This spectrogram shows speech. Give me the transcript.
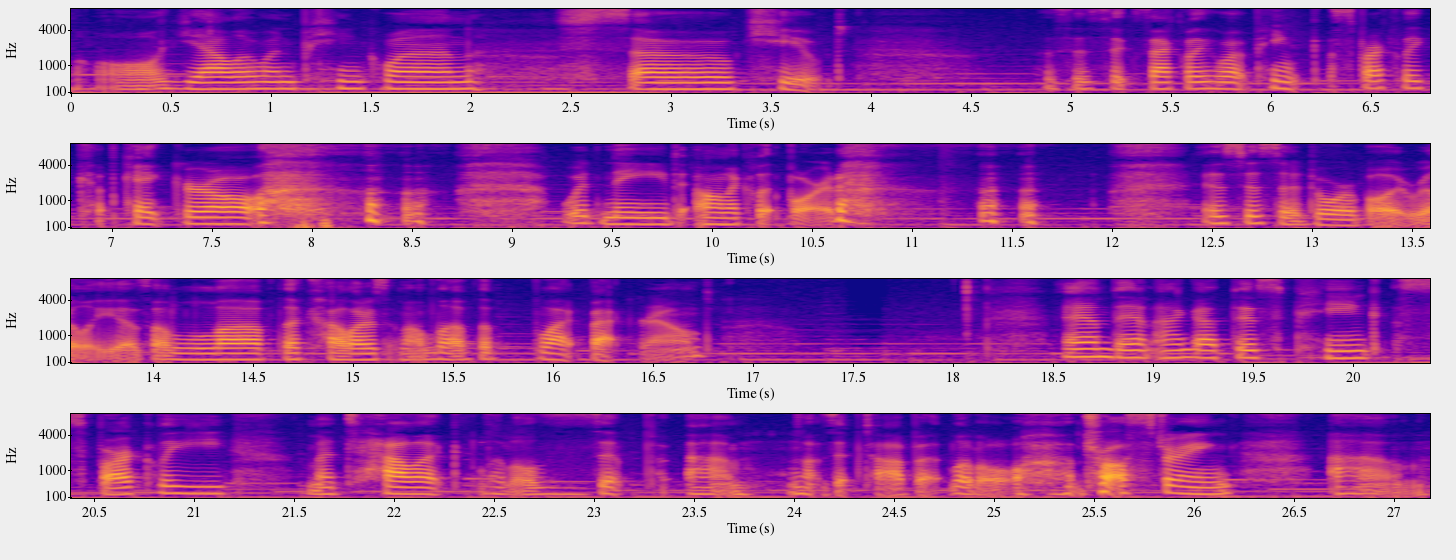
Little yellow and pink one. So cute. This is exactly what pink sparkly cupcake girl would need on a clipboard. it's just adorable. It really is. I love the colors and I love the black background. And then I got this pink sparkly metallic little zip, um, not zip tie, but little drawstring um,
